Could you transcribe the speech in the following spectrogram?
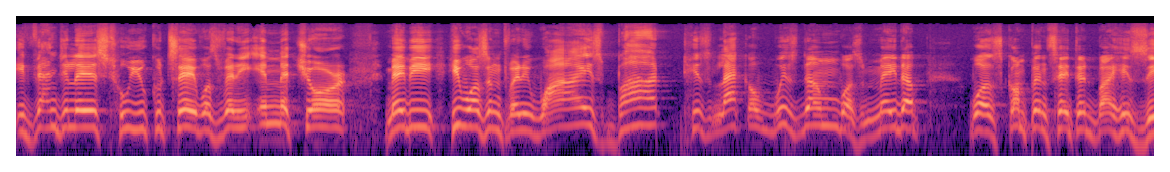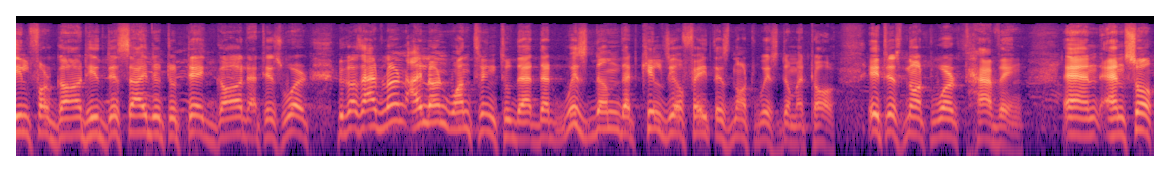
evangelist who you could say was very immature. Maybe he wasn't very wise, but his lack of wisdom was made up was compensated by his zeal for God. He decided to take God at his word. Because I've learned, I learned one thing to that, that wisdom that kills your faith is not wisdom at all. It is not worth having. And, and so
